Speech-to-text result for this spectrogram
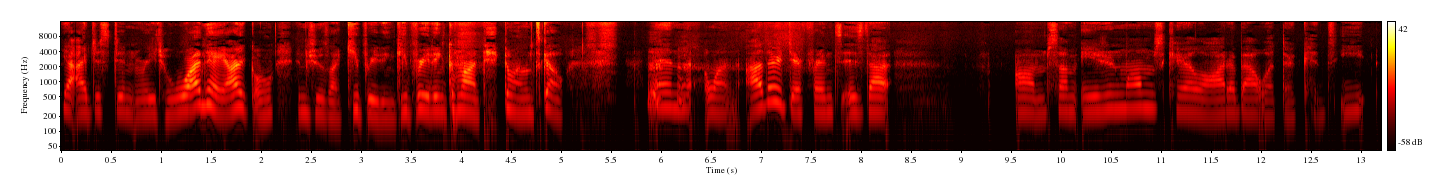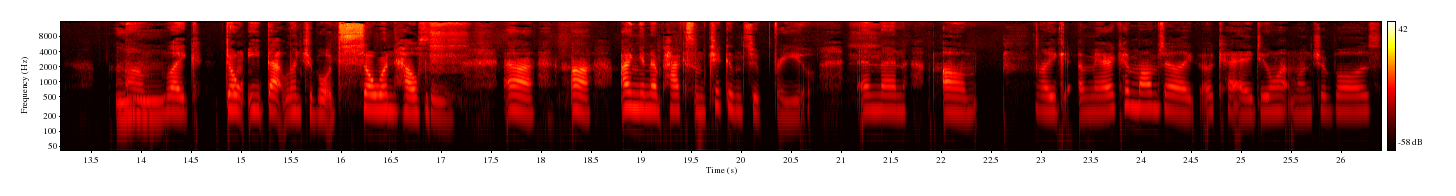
yeah. I just didn't reach one AR goal, and she was like, "Keep reading, keep reading. Come on, come on, let's go." and one other difference is that um, some Asian moms care a lot about what their kids eat. 嗯 Um, like, don't eat that Lunchable. It's so unhealthy. uh, uh, I'm gonna pack some chicken soup for you. And then, um, like American moms are like, okay, do you want Lunchables?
